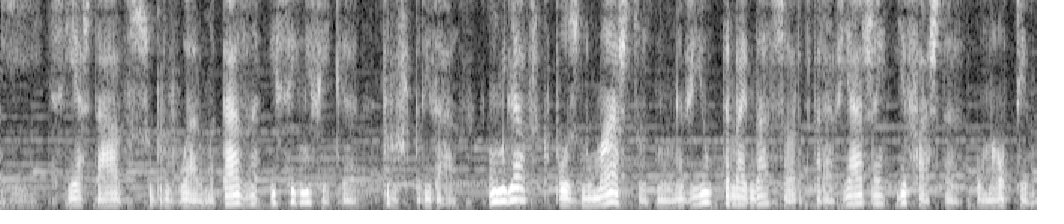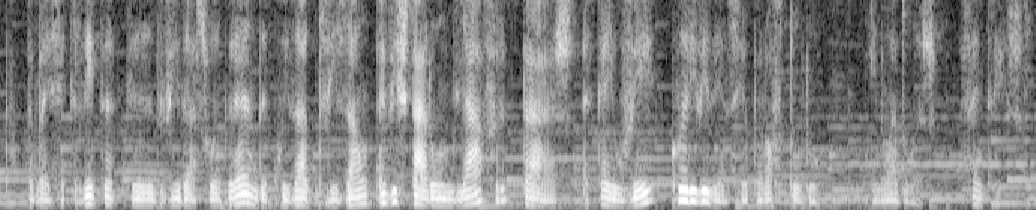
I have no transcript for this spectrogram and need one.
e se esta ave sobrevoar uma casa, isso significa prosperidade. Um milhafre que pousa no mastro de um navio também dá sorte para a viagem e afasta o mau tempo. Também se acredita que, devido à sua grande acuidade de visão, avistar um milhafre traz a quem o vê clarividência para o futuro. E não há duas, sem três.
